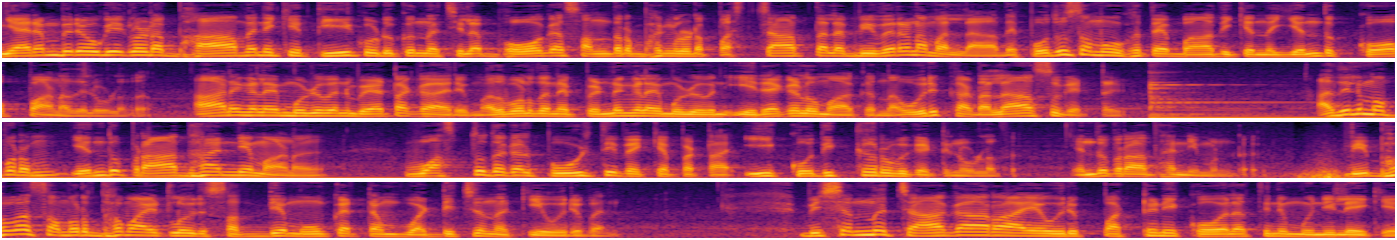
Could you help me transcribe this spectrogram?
ഞരമ്പ് രോഗികളുടെ ഭാവനയ്ക്ക് തീ കൊടുക്കുന്ന ചില ഭോഗ സന്ദർഭങ്ങളുടെ പശ്ചാത്തല വിവരണമല്ലാതെ പൊതുസമൂഹത്തെ ബാധിക്കുന്ന എന്ത് കോപ്പാണ് അതിലുള്ളത്? ആണുങ്ങളെ മുഴുവൻ വേട്ടക്കാരും അതുപോലെ തന്നെ പെണ്ണുങ്ങളെ മുഴുവൻ ഇരകളുമാക്കുന്ന ഒരു കടലാസുകെട്ട്. അതിലുമപ്പുറം എന്തു പ്രാധാന്യമാണ് വസ്തുതകൾ പൂഴ്ത്തിവെക്കപ്പെട്ട ഈ കൊതിക്കറിവ് കെട്ടിനുള്ളത്? എന്തു പ്രാധാന്യമുണ്ട്? വിഭവ സമൃദ്ധമായിട്ടുള്ള ഒരു സദ്യ മൂക്കറ്റം വടിച്ചു നക്കിയ ഒരുവൻ വിശന്ന് ചാകാറായ ഒരു പട്ടിണി കോലത്തിന് മുന്നിലേക്ക്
